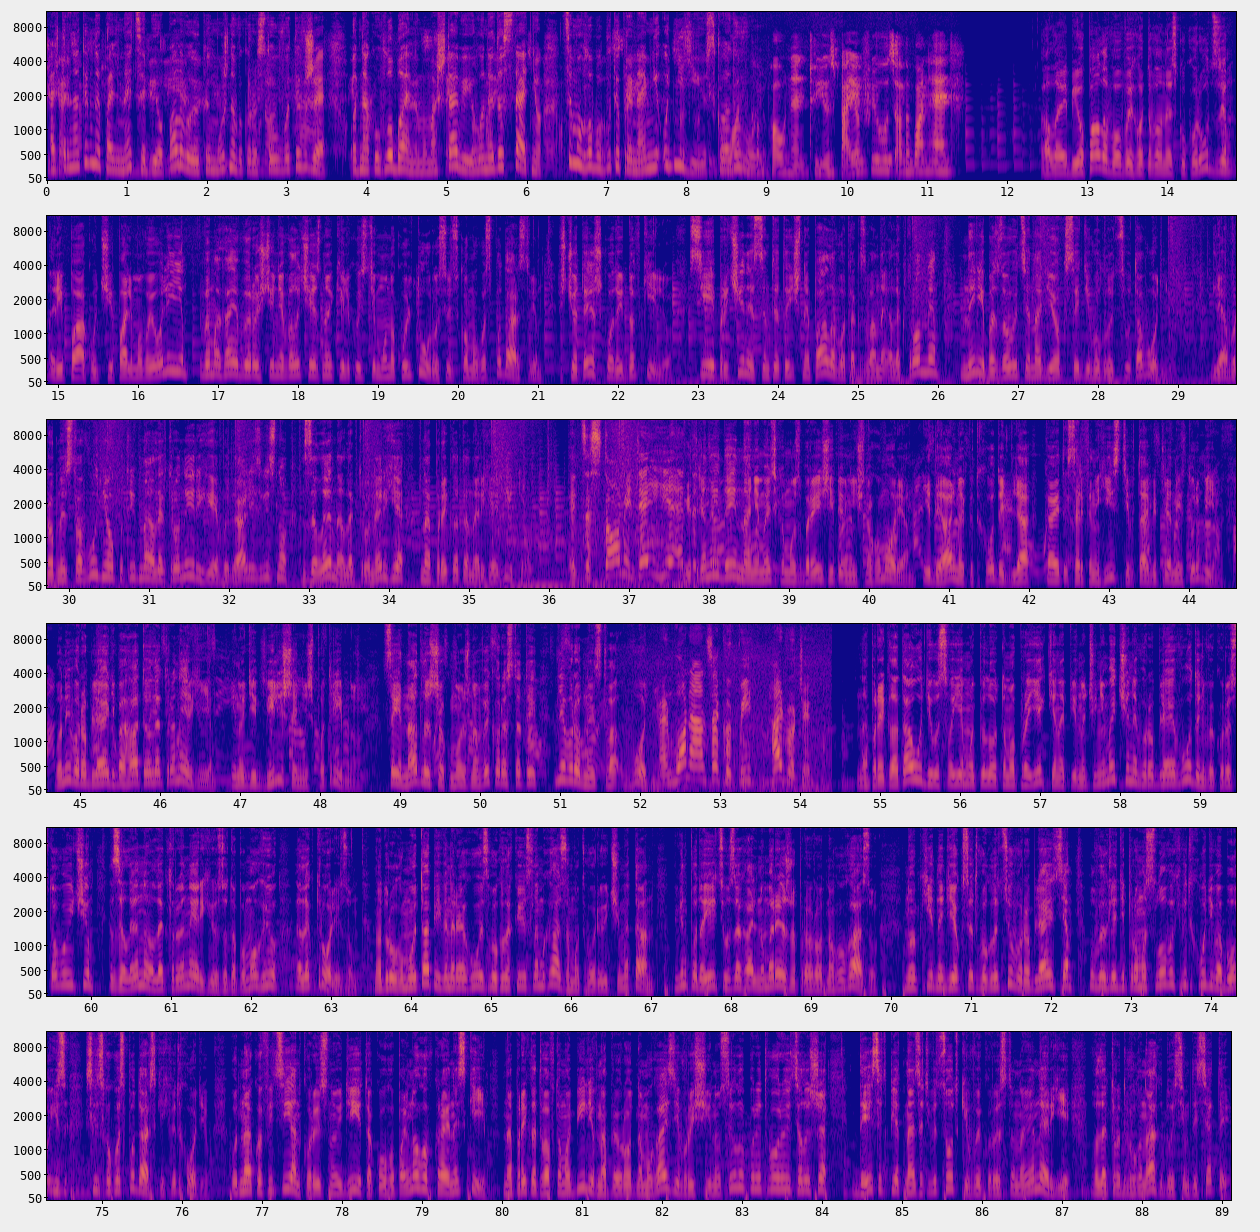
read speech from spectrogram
Альтернативне пальне це біопаливо, яке можна використовувати вже. Однак у глобальному масштабі його недостатньо. Це могло би бути принаймні однією складовою. Але біопаливо, виготовлене з кукурудзи, ріпаку чи пальмової олії, вимагає вирощення величезної кількості монокультур у сільському господарстві, що теж шкодить довкіллю. З цієї причини синтетичне паливо, так зване електронне, нині базується на діоксиді вуглецю та водню. Для виробництва воднього потрібна електроенергія. В ідеалі, звісно, зелена електроенергія, наприклад, енергія вітру. Вітряний день на німецькому узбережжі Північного моря ідеально підходить для кайт-серфінгістів та вітряних турбін. Вони виробляють багато електроенергії, іноді більше ніж потрібно. Цей надлишок можна використати для виробництва водню. Наприклад, Audi у своєму пілотному проєкті на півночі Німеччини виробляє водень, використовуючи зелену електроенергію за допомогою електролізу. На другому етапі він реагує з вуглекислим газом, утворюючи метан. Він подається у загальну мережу природного газу. Необхідний діоксид вуглецю виробляється у вигляді промислових відходів або із сільськогосподарських відходів. Однак коефіцієнт корисної дії такого пального вкрай низький. Наприклад, в автомобілів на природному газі в рушійну силу перетворюється лише 10-15% використаної енергії, в електродвигунах до 70%.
